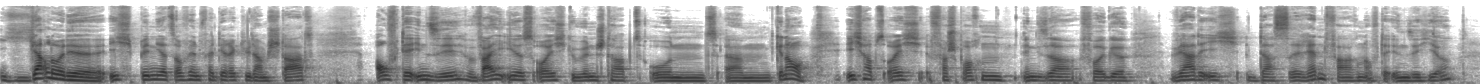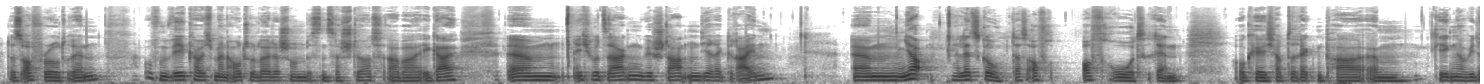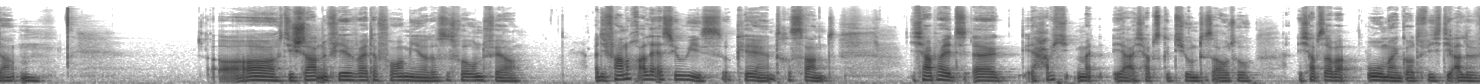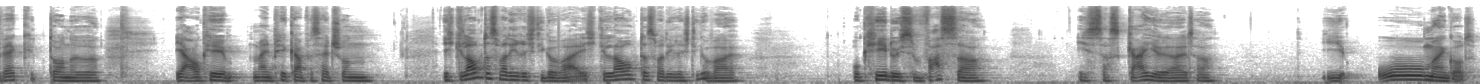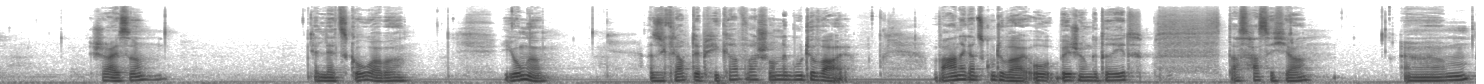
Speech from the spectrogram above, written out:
Ja, Leute, ich bin jetzt auf jeden Fall direkt wieder am Start auf der Insel, weil ihr es euch gewünscht habt. Und ähm, genau, ich habe es euch versprochen, in dieser Folge werde ich das Rennen fahren auf der Insel hier, das Offroad-Rennen. Auf dem Weg habe ich mein Auto leider schon ein bisschen zerstört, aber egal. Ähm, ich würde sagen, wir starten direkt rein. Ähm, ja, let's go, das Off Offroad-Rennen. Okay, ich habe direkt ein paar ähm, Gegner wieder. Hm. Oh, die starten viel weiter vor mir. Das ist voll unfair. Aber die fahren auch alle SUVs. Okay, interessant. Ich habe halt, äh, habe ich, ja, ich habe es getuned, das Auto. Ich habe es aber, oh mein Gott, wie ich die alle wegdonnere. Ja, okay, mein Pickup ist halt schon. Ich glaube, das war die richtige Wahl. Ich glaube, das war die richtige Wahl. Okay, durchs Wasser. Ist das geil, Alter. Oh mein Gott. Scheiße. Ja, let's go, aber. Junge. Also ich glaube, der Pickup war schon eine gute Wahl. War eine ganz gute Wahl. Oh, Bildschirm gedreht. Das hasse ich ja. Ähm,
